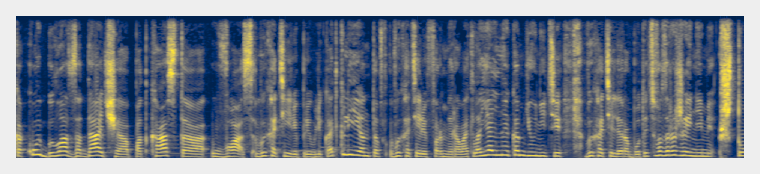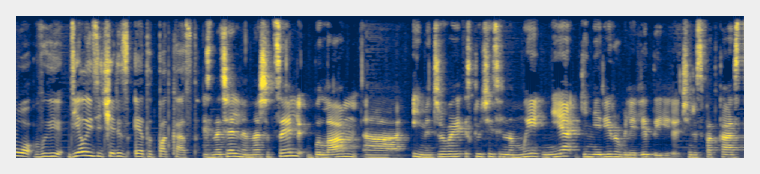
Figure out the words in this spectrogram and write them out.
какой была задача подкаста у вас? Вы хотели привлекать клиентов, вы хотели формировать лояльное комьюнити, вы хотели работать с возражениями. Что вы делаете через этот подкаст? Изначально наша цель была э, имиджевая исключительно. Мы не генерировали лиды через подкаст,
